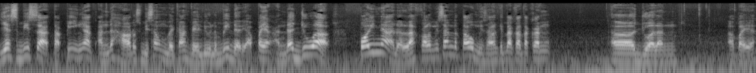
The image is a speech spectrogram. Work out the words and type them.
Yes bisa. Tapi ingat anda harus bisa memberikan value lebih dari apa yang anda jual poinnya adalah kalau misalnya anda tahu misalnya kita katakan uh, jualan apa ya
